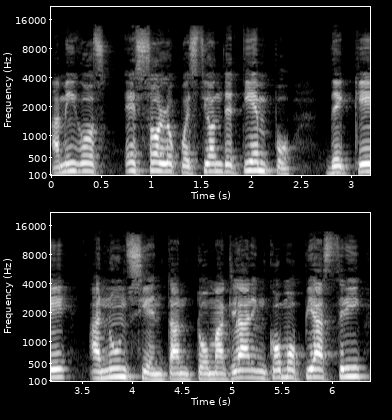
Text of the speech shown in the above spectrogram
amigos, es solo cuestión de tiempo de que anuncien tanto McLaren como Piastri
